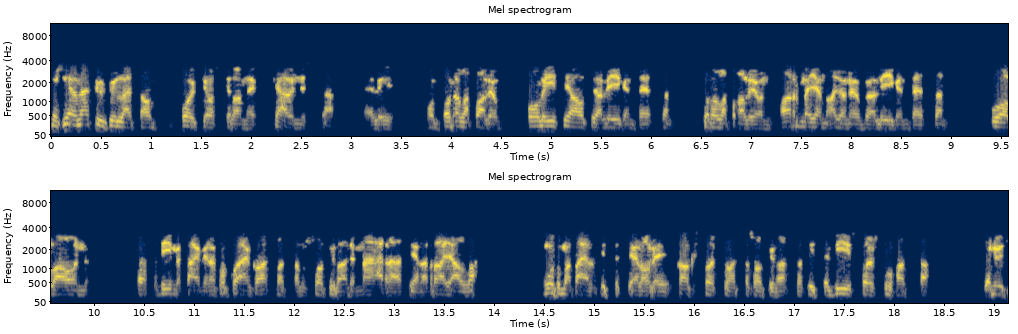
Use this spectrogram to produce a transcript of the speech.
No siellä näkyy kyllä, että on poikkeustilanne käynnissä. Eli on todella paljon poliisiautoja liikenteessä, todella paljon armeijan ajoneuvoja liikenteessä. Puola on tässä viime päivinä koko ajan kasvattanut sotilaiden määrää siellä rajalla muutama päivä sitten siellä oli 12 000 sotilasta, sitten 15 000 ja nyt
